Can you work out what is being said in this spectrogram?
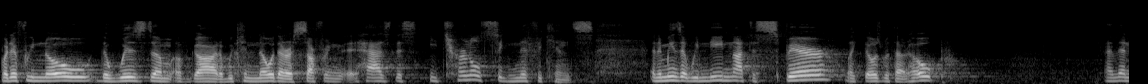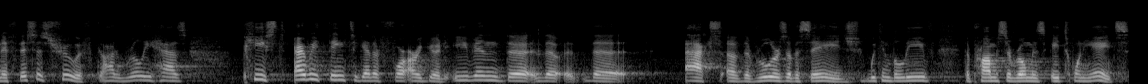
But if we know the wisdom of God, we can know that our suffering it has this eternal significance. And it means that we need not despair like those without hope. And then, if this is true, if God really has pieced everything together for our good, even the, the, the acts of the rulers of this age, we can believe the promise of Romans 8:28.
